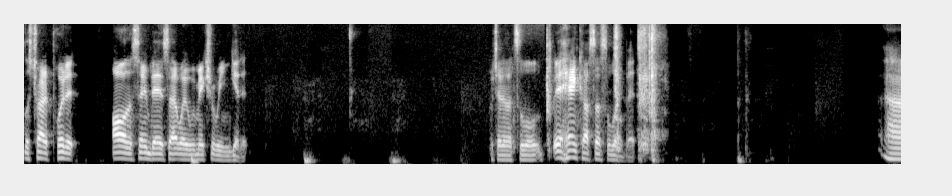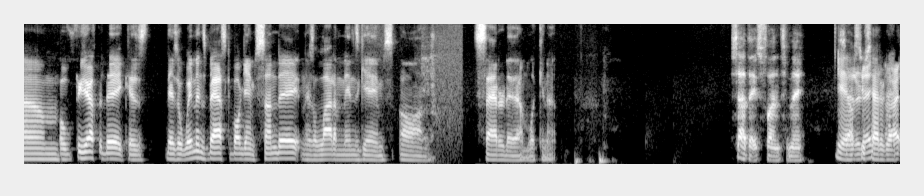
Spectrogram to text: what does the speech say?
let's try to put it all on the same day so that way we make sure we can get it. Which I know that's a little, it handcuffs us a little bit. Um, We'll figure out the day because there's a women's basketball game Sunday and there's a lot of men's games on Saturday I'm looking at. Saturday's fun for me. yeah, let's do Saturday. All right,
